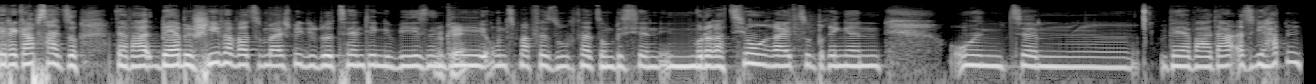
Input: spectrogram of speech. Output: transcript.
Ja, da gab es halt so, da war Bärbel Schäfer war zum Beispiel die Dozentin gewesen, Okay. die uns mal versucht hat, so ein bisschen in Moderation reinzubringen. Und ähm, wer war da? Also wir hatten,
